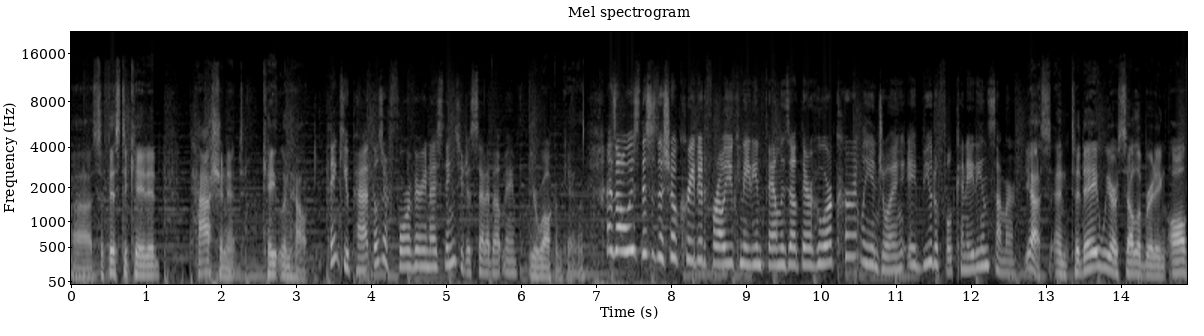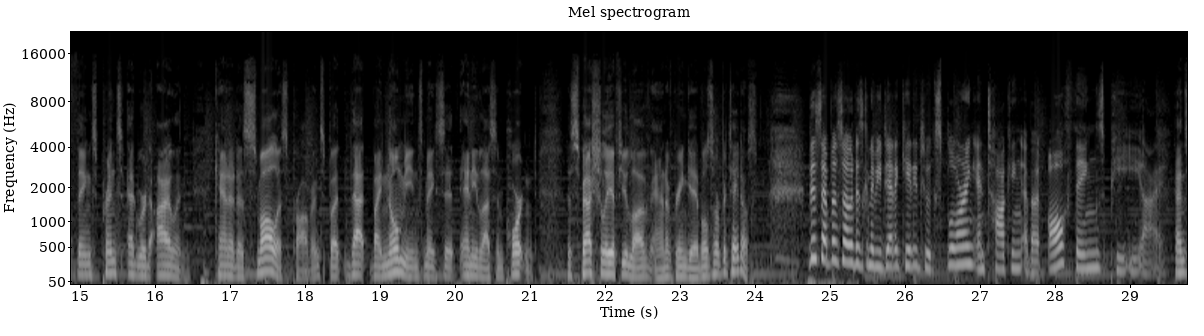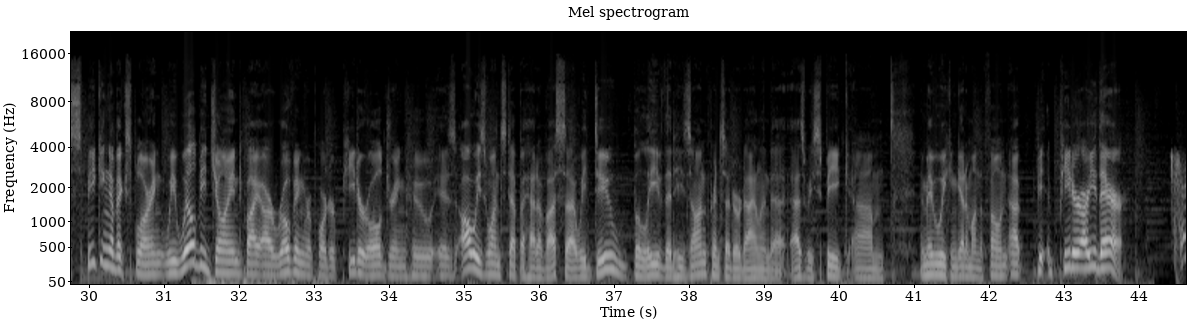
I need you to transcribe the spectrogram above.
uh, sophisticated, passionate Caitlin Howden. Thank you, Pat. Those are four very nice things you just said about me. You're welcome, Caitlin. As always, this is the show created for all you Canadian families out there who are currently enjoying a beautiful Canadian summer. Yes, and today we are celebrating all things Prince Edward Island, Canada's smallest province, but that by no means makes it any less important, especially if you love Anne of Green Gables or potatoes. This episode is going to be dedicated to exploring and talking about all things PEI. And speaking of exploring, we will be joined by our roving reporter Peter Oldring, who is always one step ahead of us. Uh, we do believe that he's on Prince Edward Island uh, as we speak, um, and maybe we can get him on the phone. Uh, P- Peter, are you there?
